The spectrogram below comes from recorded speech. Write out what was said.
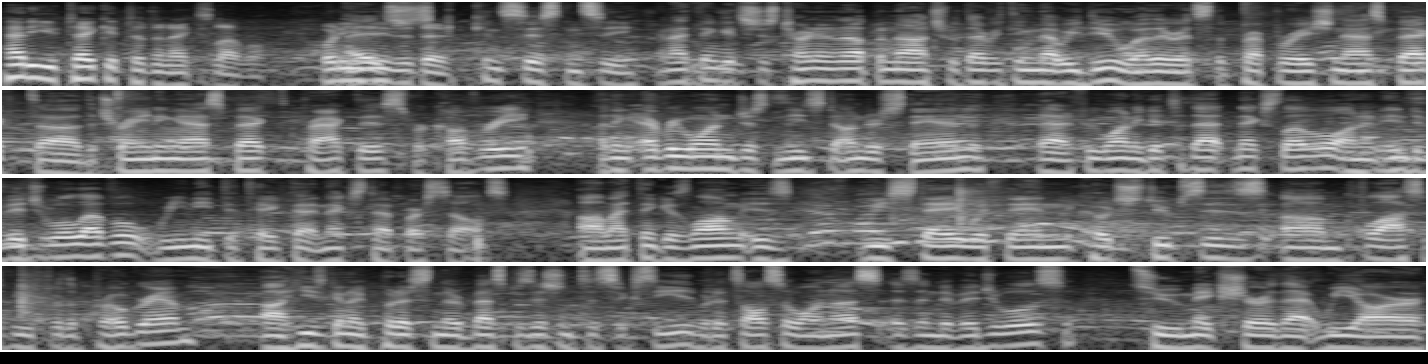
How do you take it to the next level? What do you it's need to do? Consistency, and I think it's just turning it up a notch with everything that we do, whether it's the preparation aspect, uh, the training aspect, practice, recovery. I think everyone just needs to understand that if we want to get to that next level on an individual level, we need to take that next step ourselves. Um, I think as long as we stay within Coach Stoops' um, philosophy for the program, uh, he's going to put us in their best position to succeed. But it's also on us as individuals to make sure that we are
